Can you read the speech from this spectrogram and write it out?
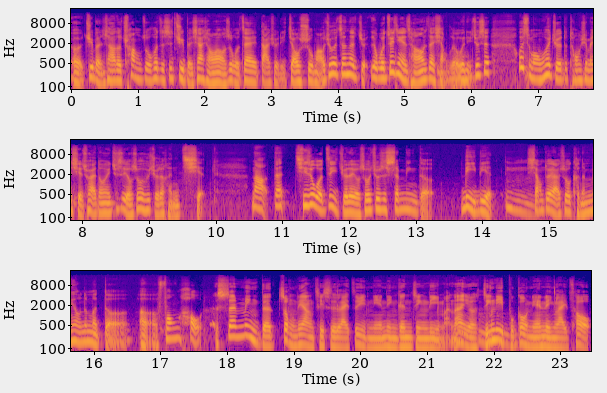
呃剧本杀的创作，或者是剧本，像小王老师我在大学里教书嘛，我就会真的觉得，我最近也常常在想这个问题，就是为什么我会觉得同学们写出来的东西，就是有时候会觉得很浅。那但其实我自己觉得，有时候就是生命的。历练，嗯，相对来说可能没有那么的呃丰厚。生命的重量其实来自于年龄跟经历嘛，那有经历不够年龄来凑。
